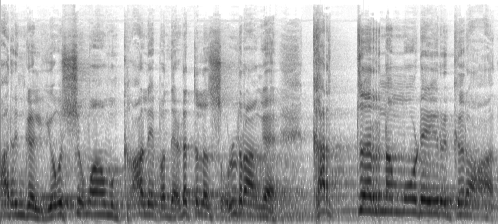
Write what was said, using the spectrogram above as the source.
பாருங்கள் யோசுவாவும் காலை அந்த இடத்துல சொல்கிறாங்க கர்த்தர் நம்மோட இருக்கிறார்.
